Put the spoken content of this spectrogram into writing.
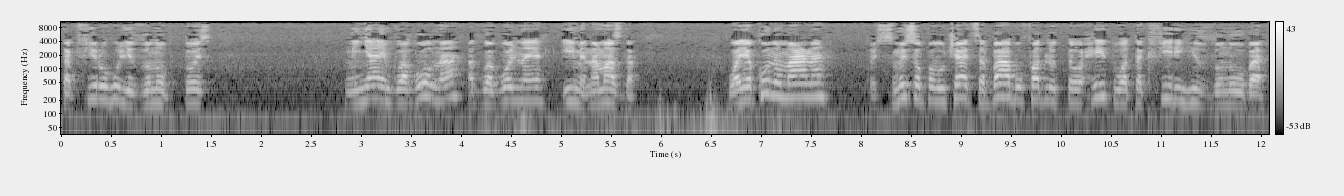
Такфиругу лизунуб. То есть, меняем глагол на отглагольное имя, на маздар. Ваякуну мана, то есть смысл получается бабу фадлю таухид ва такфирихи зунуба.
